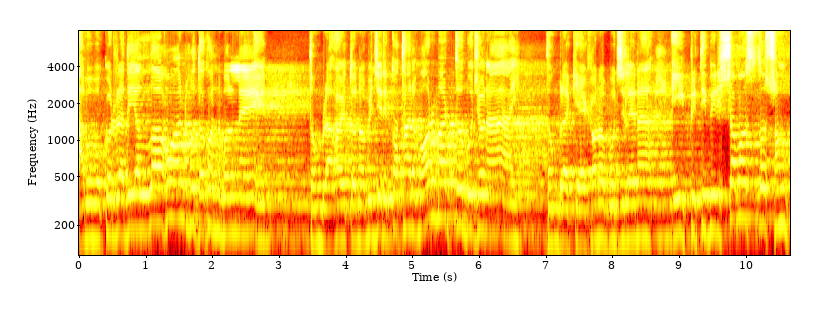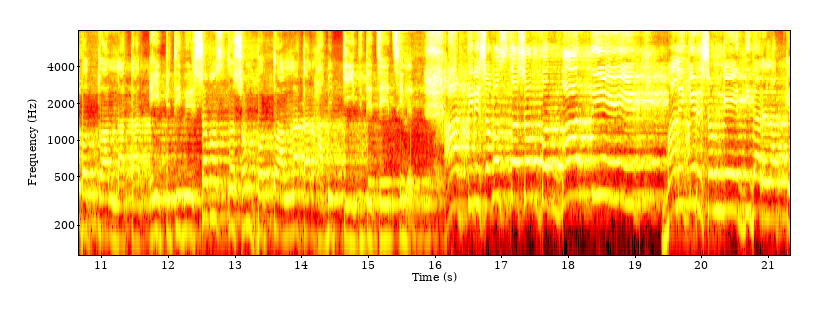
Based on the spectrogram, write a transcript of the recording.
আবু বকর রাদিয়াল্লাহু আনহু তখন বললেন তোমরা হয়তো নবীজির কথার মর্মার্থ বুঝো নাই। তোমরা কি এখনও বুঝলে না? এই পৃথিবীর সমস্ত সম্পদ তো আল্লাহ তার, এই পৃথিবীর সমস্ত সম্পদ তো আল্লাহ তার হাবিবকেই দিতে চেয়েছিলেন। আর তিনি সমস্ত সম্পদ বাদ দিয়ে মালিকের সঙ্গে দিদার লাভকে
